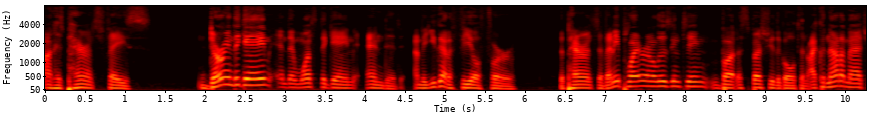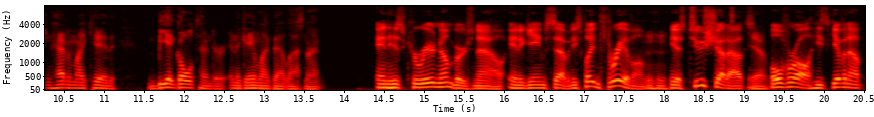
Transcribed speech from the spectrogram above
on his parents' face during the game and then once the game ended. I mean, you got to feel for the parents of any player on a losing team, but especially the goaltender. I could not imagine having my kid be a goaltender in a game like that last night. and his career numbers now in a game seven. He's played in three of them. He has two shutouts. Mm-hmm. Yeah. Overall, he's given up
